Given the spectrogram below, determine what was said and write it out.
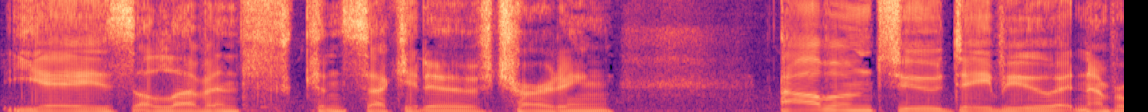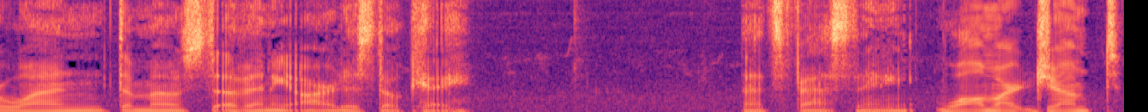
Ye's 11th consecutive charting album to debut at number one, the most of any artist. Okay. That's fascinating. Walmart jumped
